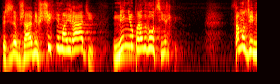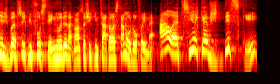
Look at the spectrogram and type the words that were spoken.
kteří se vzájemně všichni mají rádi, není opravdovou církví. Samozřejmě, když bude v církvi furt stejní lidé, tak nám se všichni přátelé stanou, doufejme. Ale církev vždycky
